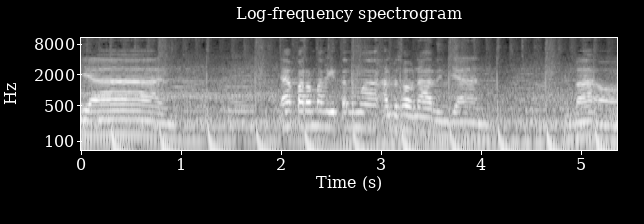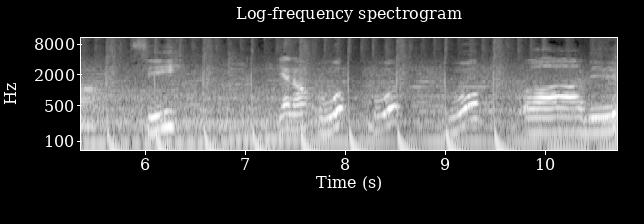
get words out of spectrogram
Yan. Yan, para makita ng mga kalusaw natin dyan. Diba? O. See? Yan o. Whoop, whoop, whoop. Wow, di.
